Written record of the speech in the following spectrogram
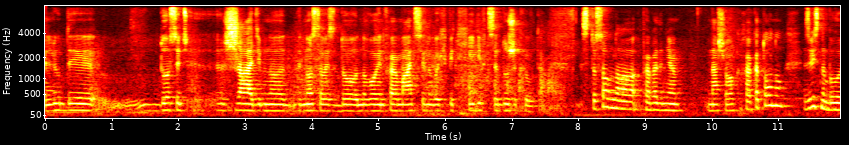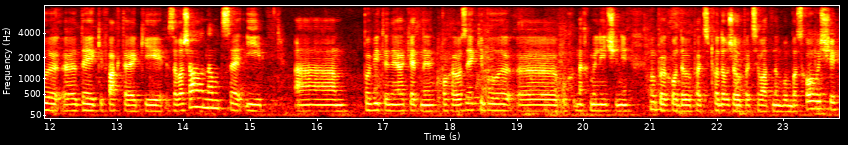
Люди досить жадібно відносились до нової інформації, нових підходів. Це дуже круто. Стосовно проведення нашого хакатону, звісно, були е, деякі фактори, які заважали нам. Це і повітряні ракетні погрози, які були е, на Хмельниччині. Ми приходили продовжували працювати на бомбосховищі,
